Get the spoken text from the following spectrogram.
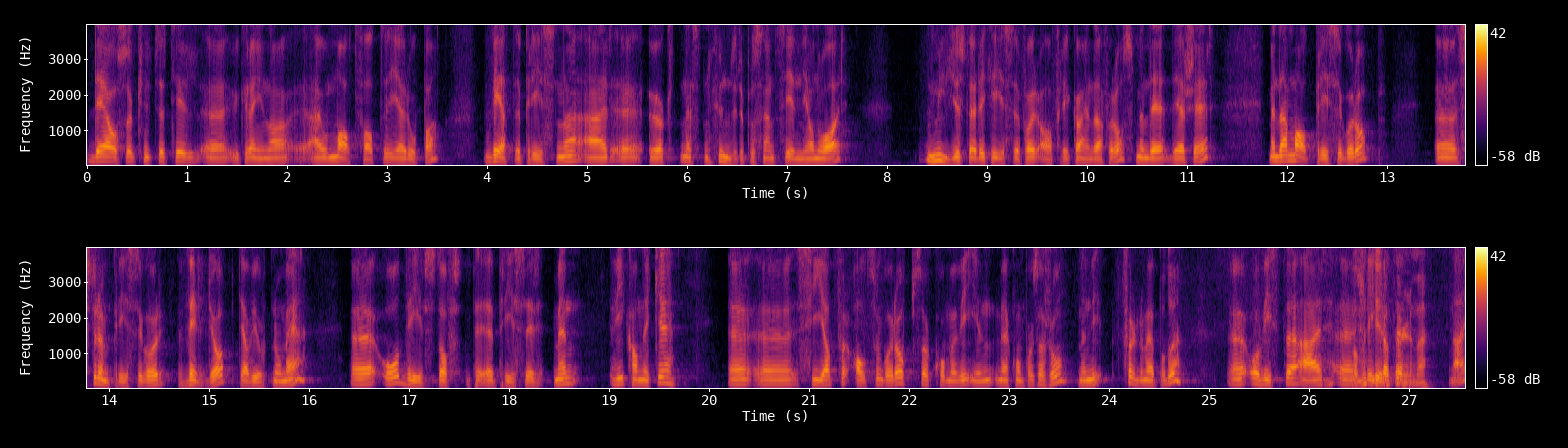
det er også knyttet til eh, Ukraina, er jo matfatet i Europa. Hveteprisene er økt nesten 100% siden januar. Mye større krise for Afrika enn det er for oss, men det, det skjer. Men der matpriser går opp, strømpriser går veldig opp, det har vi gjort noe med, og drivstoffpriser. Men vi kan ikke si at for alt som går opp, så kommer vi inn med kompensasjon, men vi følger med på det. Eh, og hvis det er eh, Hva betyr det å følge med? Nei,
